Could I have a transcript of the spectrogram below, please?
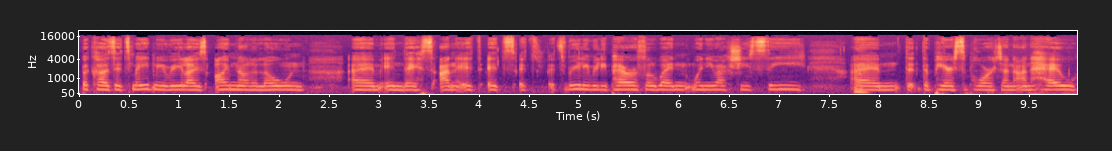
because it's made me realise I'm not alone um, in this, and it, it's it's it's really really powerful when when you actually see um, the, the peer support and and how.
